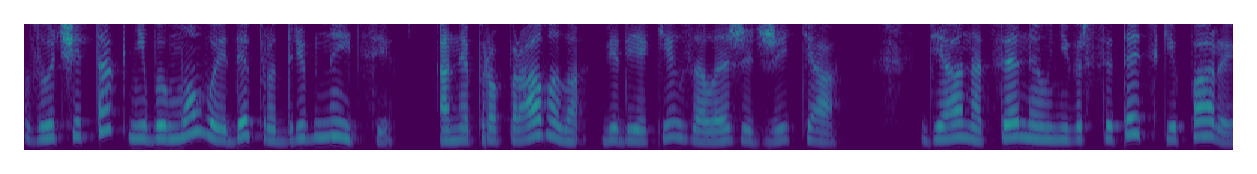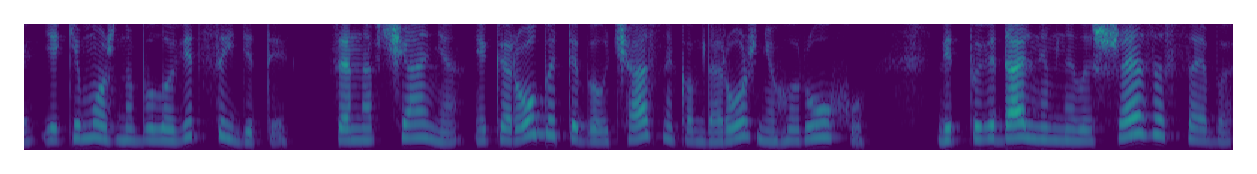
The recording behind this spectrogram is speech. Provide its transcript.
звучить так, ніби мова йде про дрібниці, а не про правила, від яких залежить життя. Діана, це не університетські пари, які можна було відсидіти. Це навчання, яке робить тебе учасником дорожнього руху, відповідальним не лише за себе,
